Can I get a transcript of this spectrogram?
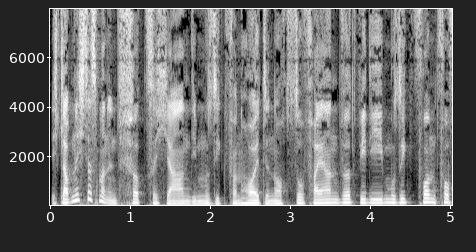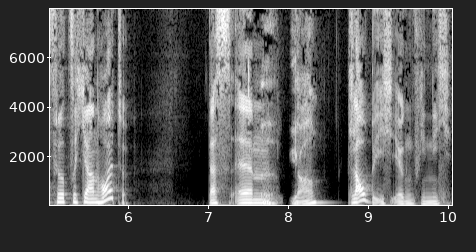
ich glaube nicht, dass man in 40 Jahren die Musik von heute noch so feiern wird, wie die Musik von vor 40 Jahren heute. Das ähm, Ja, glaube ich irgendwie nicht.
